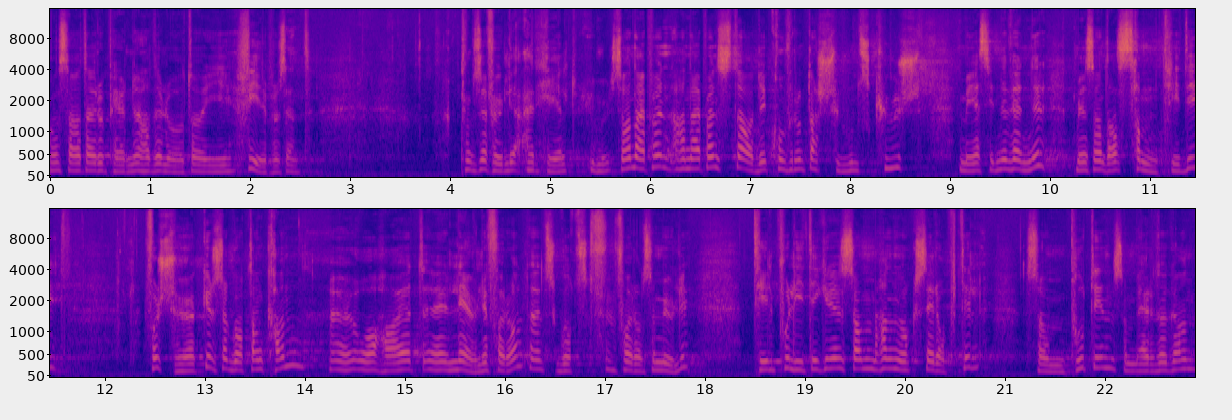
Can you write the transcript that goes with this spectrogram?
og sa at europeerne hadde lov til å gi 4 som selvfølgelig er helt umulig. Så han er, en, han er, på en, stadig konfrontasjonskurs med sine venner, mens han da samtidig forsøker så godt han kan eh, å ha et eh, levelig forhold, et så godt forhold som mulig, til politikere som han nok ser opp til, som Putin, som Erdogan,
